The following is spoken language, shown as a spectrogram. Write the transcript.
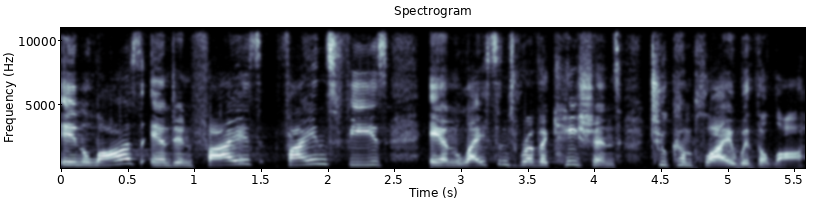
in laws, and in fines, fines fees, and license revocations to comply with the law?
